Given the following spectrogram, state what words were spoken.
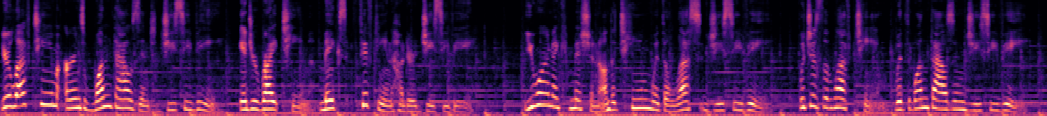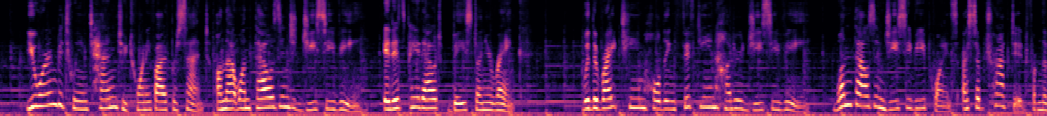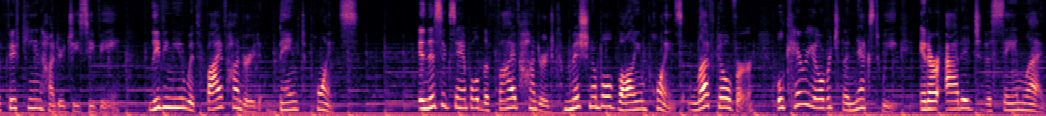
Your left team earns 1,000 GCV, and your right team makes 1,500 GCV. You earn a commission on the team with the less GCV, which is the left team with 1,000 GCV. You earn between 10 to 25% on that 1,000 GCV, and it's paid out based on your rank. With the right team holding 1,500 GCV, 1,000 GCV points are subtracted from the 1,500 GCV, leaving you with 500 banked points. In this example, the 500 commissionable volume points left over will carry over to the next week and are added to the same leg.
